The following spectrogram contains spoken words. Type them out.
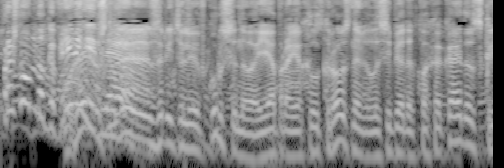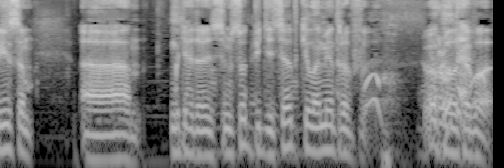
прошло много времени Уверен, что для... вы, зрители, в курсе, но я проехал кросс на велосипедах по Хоккайдо с Крисом. а, где-то 750 километров. Около Круто. того.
